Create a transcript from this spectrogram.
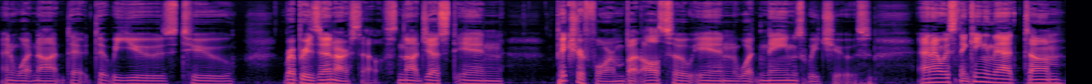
and whatnot, that, that we use to represent ourselves, not just in picture form, but also in what names we choose. And I was thinking that, um,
